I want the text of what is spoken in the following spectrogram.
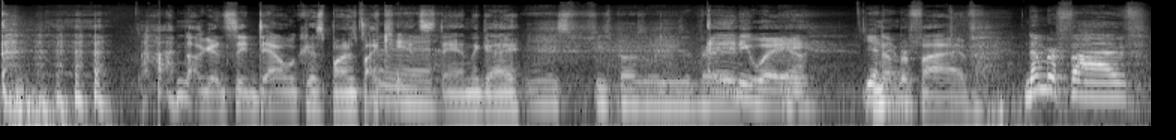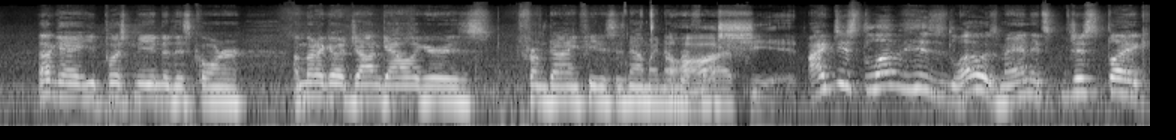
I'm not gonna say down with Chris Barnes, but I can't eh. stand the guy. He's, supposedly he's a very Anyway, Yeah. Yeah, number anyway. five. Number five. Okay, he pushed me into this corner. I'm gonna go. John Gallagher is from Dying Fetus is now my number Oh five. shit! I just love his lows, man. It's just like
